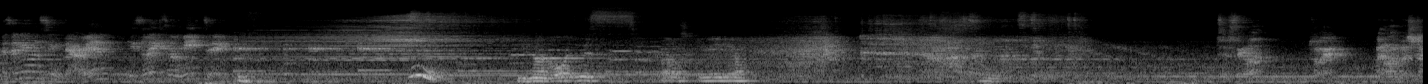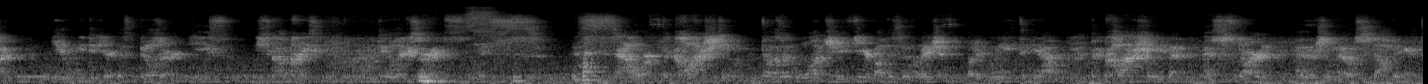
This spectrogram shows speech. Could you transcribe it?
Has anyone seen Darian? He's late for meeting. Did not watch this first video. System up. Okay. Now I'm gonna start. You need to hear this builder. He's he's gone crazy. The elixir, it's sour. The Clash team doesn't want you to hear about this information, but it needs to get out. The Clash event has started, and there's no stopping it.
